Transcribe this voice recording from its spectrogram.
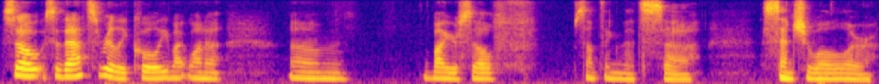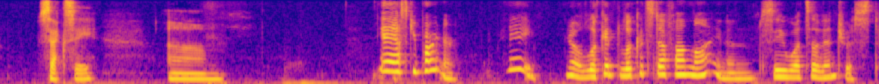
so so that's really cool. You might want to um, buy yourself something that's uh, sensual or sexy. Um, yeah, ask your partner hey, you know, look at look at stuff online and see what's of interest.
